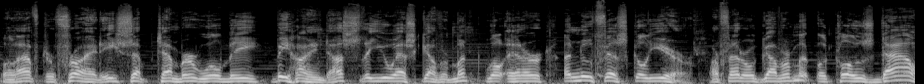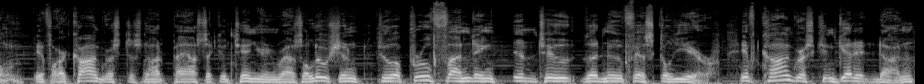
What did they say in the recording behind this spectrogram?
Well, after Friday, September will be behind us. The U.S. government will enter a new fiscal year. Our federal government will close down if our Congress does not pass a continuing resolution to approve funding into the new fiscal year. If Congress can get it done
